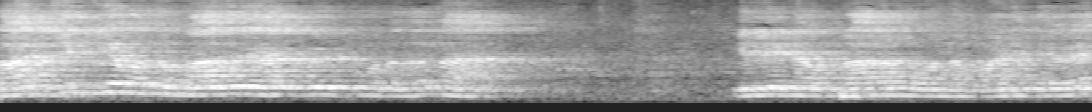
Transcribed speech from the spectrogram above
ರಾಜ್ಯಕ್ಕೆ ಒಂದು ಮಾದರಿ ಆಗಬೇಕು ಅನ್ನೋದನ್ನ ಇಲ್ಲಿ ನಾವು ಪ್ರಾರಂಭವನ್ನ ಮಾಡಿದ್ದೇವೆ.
